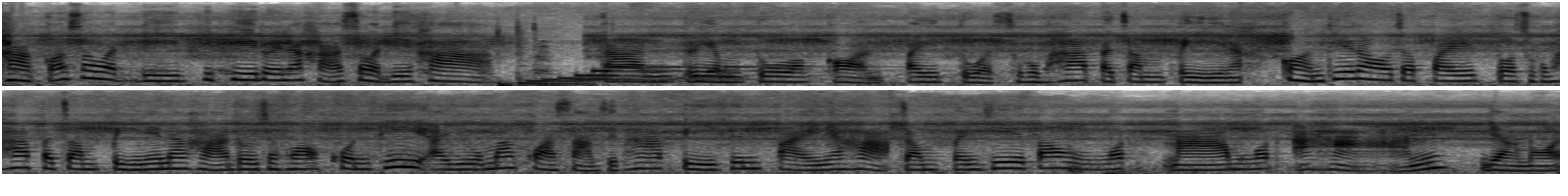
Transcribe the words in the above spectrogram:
ค่ะก็สวัสดีพี่ๆด้วยนะคะ สวัสดีค่ะ การเตรียมตัวก่อนไปตรวจสุขภาพประจำปีนะก่อนที่เราจะไปตรวจสุขภาพประจำปีเนี่ยนะคะ โดยเฉพาะคนที่อายุมากกว่า 35 ปีขึ้นไปเนี่ยค่ะจำเป็นที่ต้องงดน้ำงดอาหารอย่างน้อย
